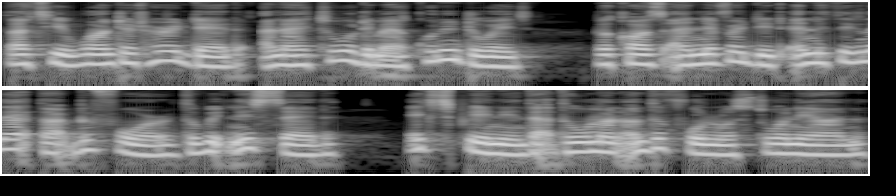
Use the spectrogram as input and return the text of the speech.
that he wanted her dead and I told him I couldn't do it because I never did anything like that before, the witness said, explaining that the woman on the phone was Tonian.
